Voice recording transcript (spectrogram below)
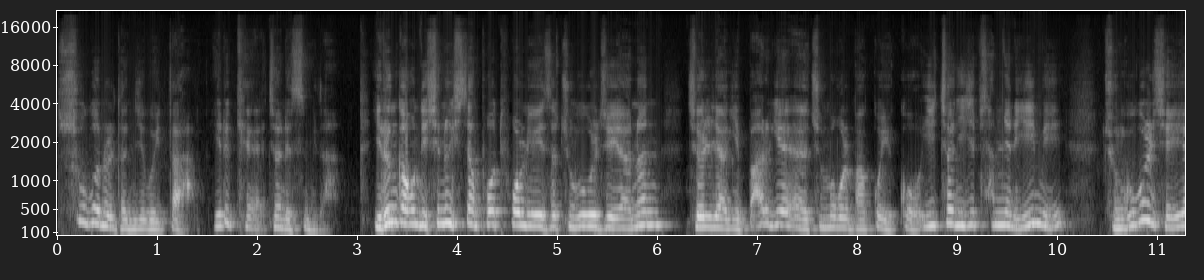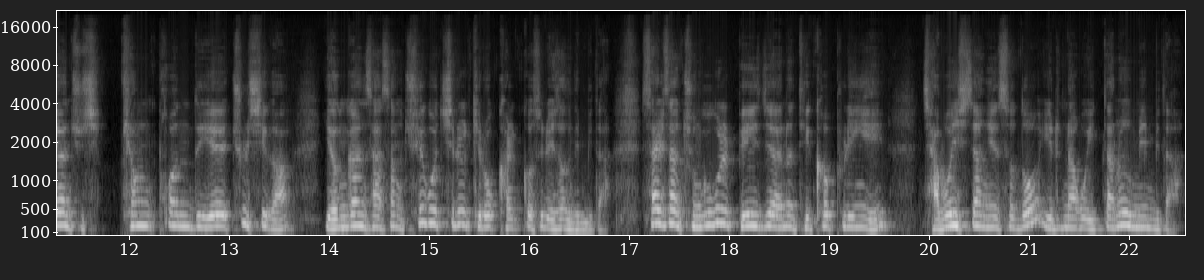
수건을 던지고 있다. 이렇게 전했습니다. 이런 가운데 신흥시장 포트폴리오에서 중국을 제외하는 전략이 빠르게 주목을 받고 있고 2023년에 이미 중국을 제외한 주식 형 펀드의 출시가 연간 사상 최고치를 기록할 것으로 예상됩니다. 사실상 중국을 배제하는 디커플링이 자본시장에서도 일어나고 있다는 의미입니다.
